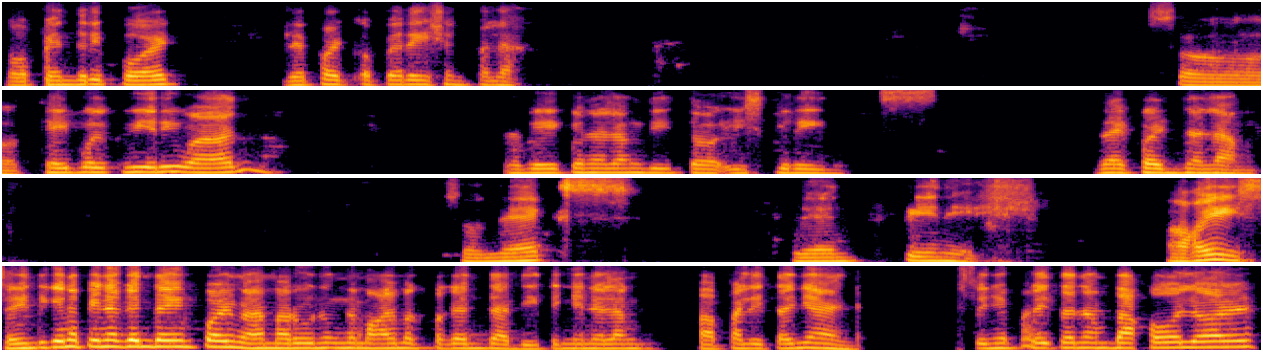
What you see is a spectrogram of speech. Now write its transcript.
open report, report operation pala. So, table query 1, lagay ko na lang dito is grades. Record na lang. So, next. Then, finish. Okay, so hindi ko na pinaganda yung form ha. Marunong na kayo magpaganda. Dito nyo na lang papalitan yan. Gusto nyo palitan ng back color?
